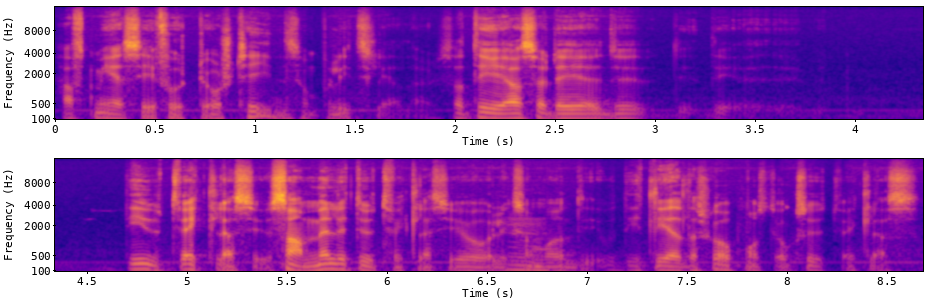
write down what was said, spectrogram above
haft med sig i 40 års tid som politisk ledare. Så det, alltså det, det, det, det utvecklas ju, samhället utvecklas ju och, liksom, mm. och ditt ledarskap måste också utvecklas.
